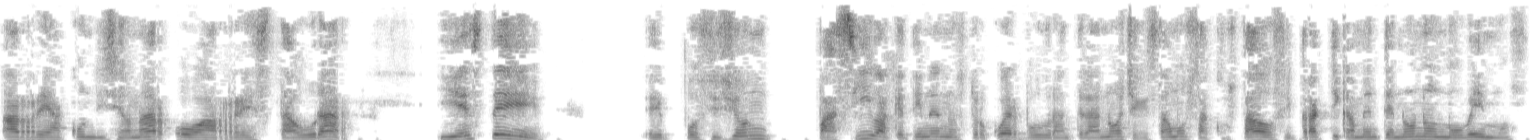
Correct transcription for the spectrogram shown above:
reacondicionar o a restaurar. Y este eh, posición pasiva que tiene nuestro cuerpo durante la noche, que estamos acostados y prácticamente no nos movemos,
